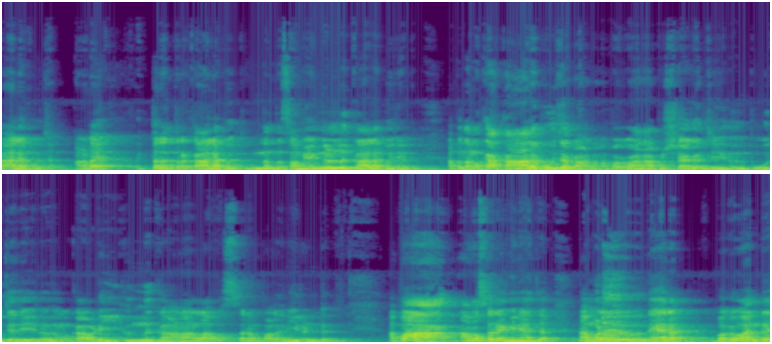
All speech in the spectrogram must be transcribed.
കാലപൂജ. അവിടെ ഇത്ര ഇത്ര കാലപൂജ ഇന്നത്തെ സമയങ്ങളിൽ കാലപൂജയുണ്ട്. അപ്പൊ നമുക്ക് ആ കാലപൂജ കാണണം. ഭഗവാൻ അഭിഷേകം ചെയ്യുന്നത് പൂജ ചെയ്യുന്നത് നമുക്ക് അവിടെ ഇരുന്ന് കാണാനുള്ള അവസരം പളനിയിലുണ്ട്. അപ്പൊ ആ അവസരം എങ്ങനെയാന്ന് വെച്ചാൽ നമ്മൾ നേരെ ഭഗവാന്റെ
